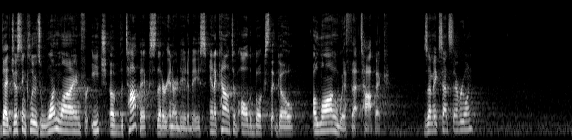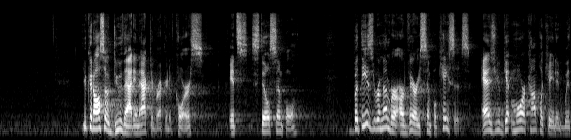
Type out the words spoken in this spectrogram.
that just includes one line for each of the topics that are in our database and a count of all the books that go along with that topic. Does that make sense to everyone? You could also do that in Active Record, of course. It's still simple. But these, remember, are very simple cases. As you get more complicated with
